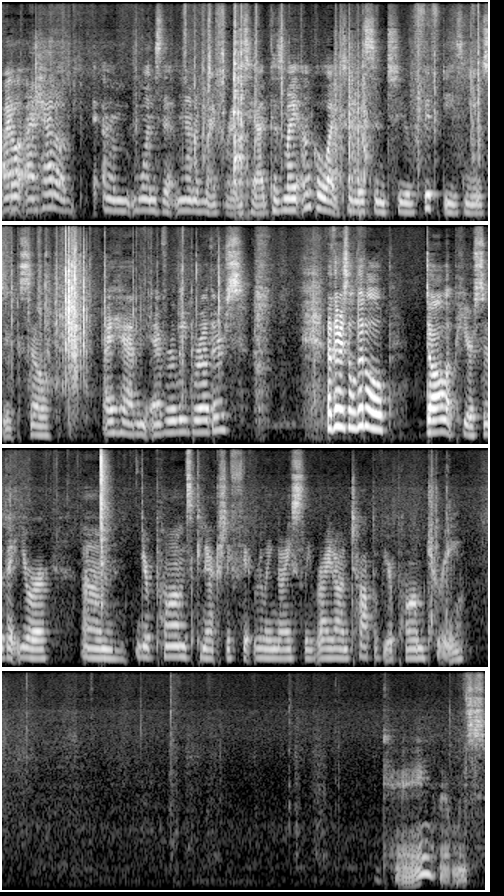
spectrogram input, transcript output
I I had a um, ones that none of my friends had because my uncle liked to listen to 50s music. So I had an Everly Brothers. Now there's a little dollop here so that your um, your palms can actually fit really nicely right on top of your palm tree. Okay, that one's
